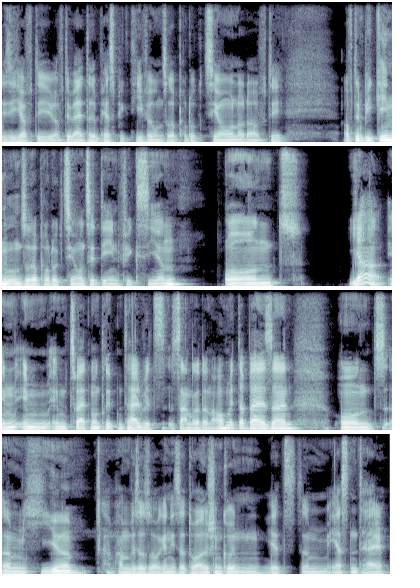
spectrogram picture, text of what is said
die sich auf die, auf die weitere Perspektive unserer Produktion oder auf die, auf den Beginn unserer Produktionsideen fixieren. Und ja, im, im, im zweiten und dritten Teil wird Sandra dann auch mit dabei sein. Und ähm, hier haben wir es aus organisatorischen Gründen jetzt im ersten Teil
